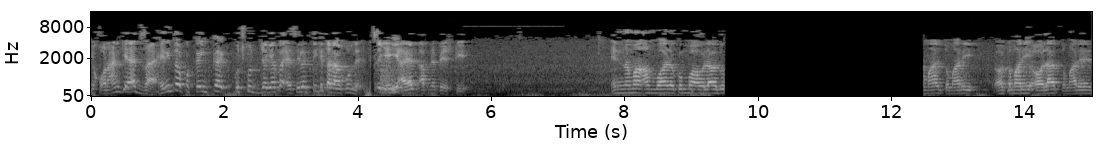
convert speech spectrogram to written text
कि कुरान की आयत जाहिरी तो कई कुछ कुछ जगह पर ऐसी लगती कि तनाकुज है। जैसे यही आयत आपने पेश की। इनमा अम्वालकुम औलाद माल तुम्हारी और तुम्हारी औलाद तुम्हारे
